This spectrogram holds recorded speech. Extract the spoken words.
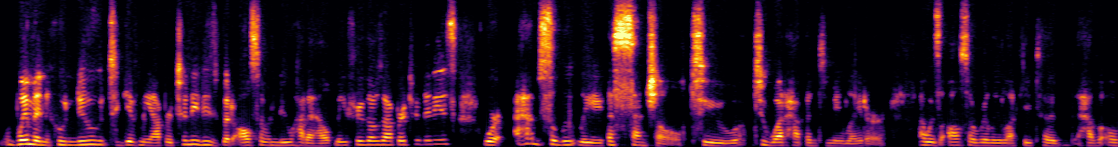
women who knew to give me opportunities but also knew how to help me through those opportunities were absolutely essential to to what happened to me later. I was also really lucky to have a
